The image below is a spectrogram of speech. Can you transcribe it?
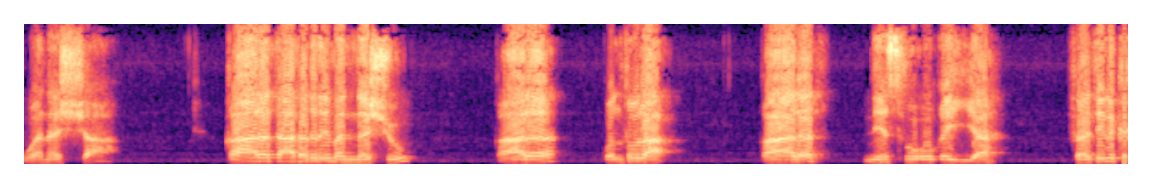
ونشأ. قالت أتدري من نشو قال قلت لا. قالت نصف أقية فتلك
